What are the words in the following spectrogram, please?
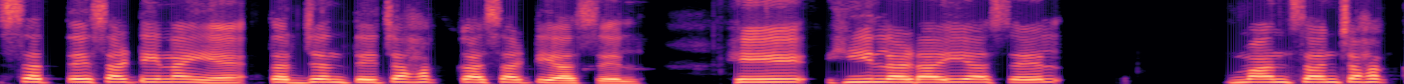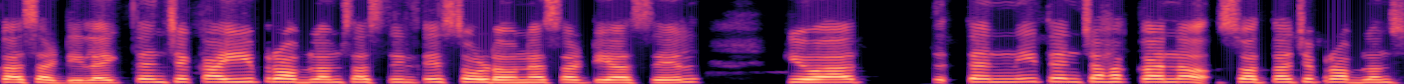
सत्तेसाठी नाहीये तर जनतेच्या हक्कासाठी असेल. हे ही लढाई असेल माणसांच्या हक्कासाठी लाईक त्यांचे काही प्रॉब्लेम्स असतील ते सोडवण्यासाठी असेल किंवा त्यांनी त्यांच्या हक्कानं स्वतःचे प्रॉब्लेम्स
